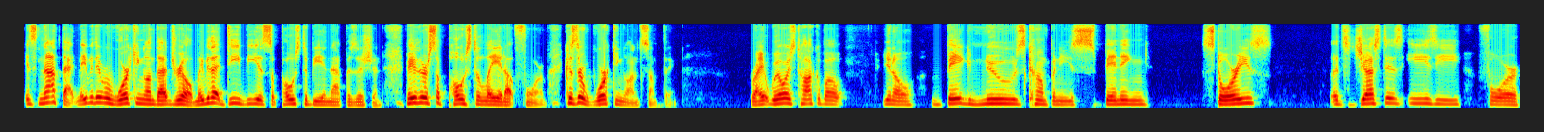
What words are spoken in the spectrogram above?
It's not that. Maybe they were working on that drill. Maybe that DB is supposed to be in that position. Maybe they're supposed to lay it up for him because they're working on something right? We always talk about, you know, big news companies spinning stories. It's just as easy for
